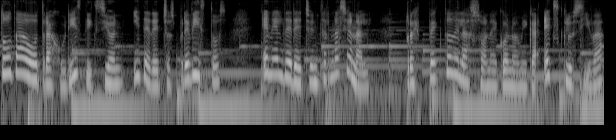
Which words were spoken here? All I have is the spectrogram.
toda otra jurisdicción y derechos previstos en el derecho internacional respecto de la zona económica exclusiva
